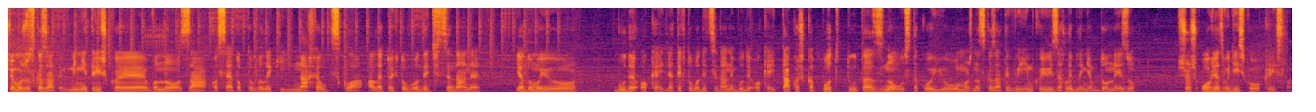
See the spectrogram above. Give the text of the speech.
Що я можу сказати? Мені трішки воно за косе, тобто великий нахил скла, але той, хто водить седани, я думаю, буде окей. Для тих, хто водить седани, буде окей. Також капот тут знову з такою, можна сказати, виїмкою і заглибленням донизу. Що ж, огляд з водійського крісла.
